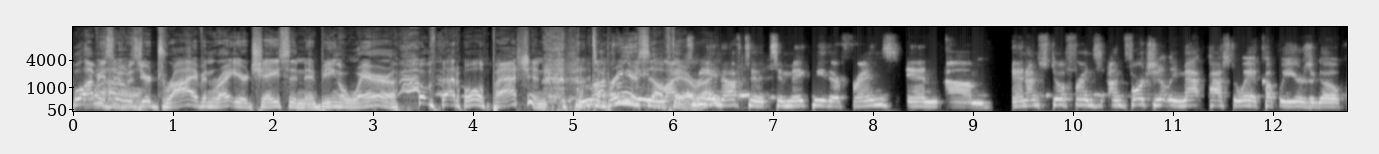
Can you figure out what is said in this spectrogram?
Well, obviously, it was your drive and right, your chase and, and being aware of that whole passion to Luckily, bring yourself they liked there, me right? enough to to make me their friends, and um and I'm still friends. Unfortunately, Matt passed away a couple years ago,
